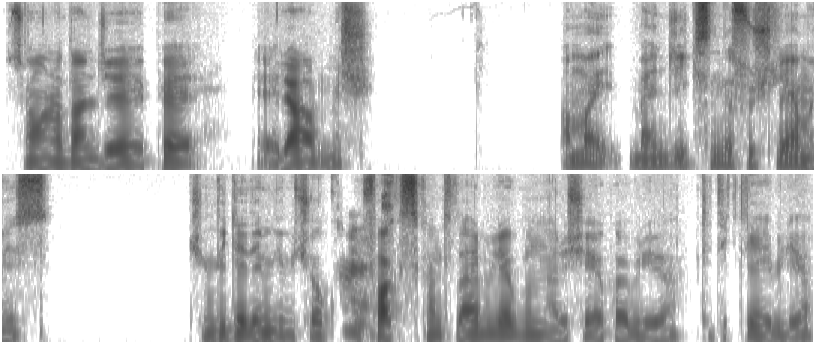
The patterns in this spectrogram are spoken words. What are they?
Sonradan CHP ele almış. Ama bence ikisini de suçlayamayız. Çünkü dediğim gibi çok Evet. ufak sıkıntılar bile bunları şey yapabiliyor, tetikleyebiliyor.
